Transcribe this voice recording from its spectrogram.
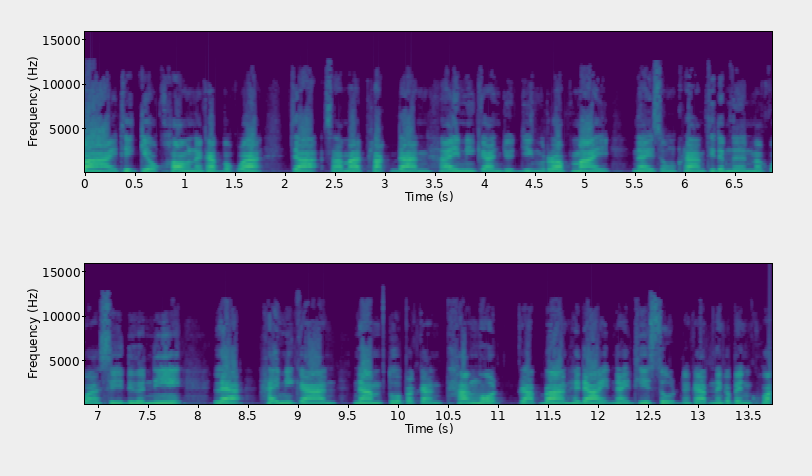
ฝ่ายที่เกี่ยวข้องนะครับบอกว่าจะสามารถผลักดันให้มีการหยุดยิงรอบใหม่ ในสงครามที่ดำเนินมากว่า 4 เดือนนี้ และให้มีการนำตัวประกันทั้งหมดกลับบ้านให้ได้ในที่สุดนะครับ นั่นก็เป็นคว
